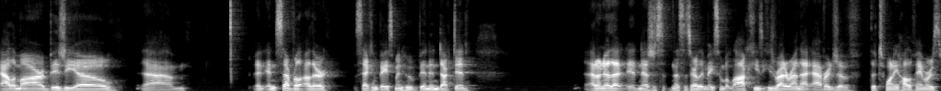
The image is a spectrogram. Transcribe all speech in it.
Alomar, Biggio, um, and, and several other second basemen who've been inducted. I don't know that it necessarily makes him a lock. He's he's right around that average of the 20 Hall of Famers,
